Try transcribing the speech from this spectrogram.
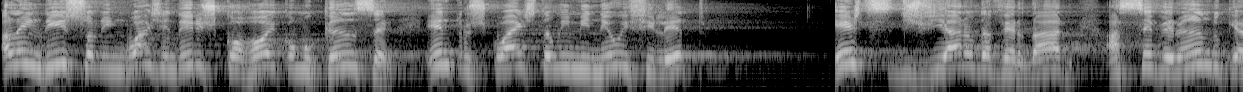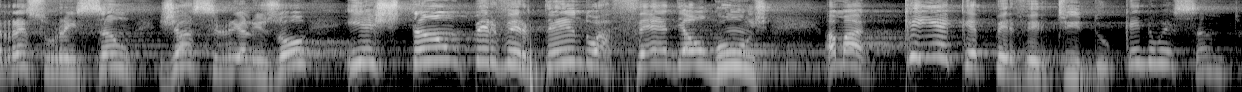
Além disso, a linguagem deles corrói como câncer, entre os quais estão Emineu e Fileto. Estes se desviaram da verdade, asseverando que a ressurreição já se realizou e estão pervertendo a fé de alguns. Amado, quem é que é pervertido? Quem não é santo.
